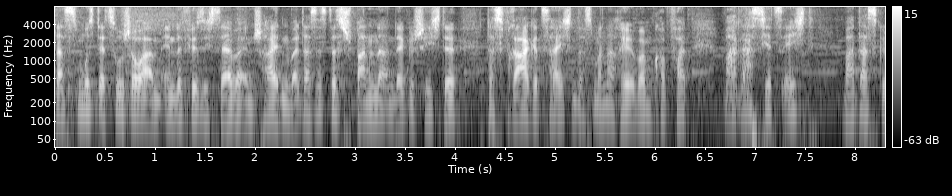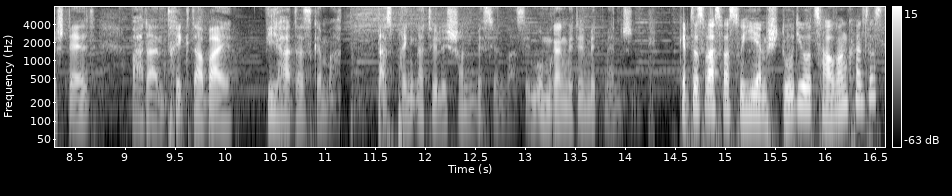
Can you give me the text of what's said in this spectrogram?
das muss der Zuschauer am Ende für sich selber entscheiden, weil das ist das Spannende an der Geschichte, das Fragezeichen, das man nachher über dem Kopf hat. War das jetzt echt? War das gestellt? War da ein Trick dabei? Wie hat das gemacht? Das bringt natürlich schon ein bisschen was im Umgang mit den Mitmenschen. Gibt es was, was du hier im Studio zaubern könntest?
